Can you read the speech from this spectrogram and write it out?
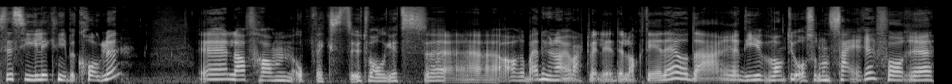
Cecilie Knibe Kroglund la fram oppvekstutvalgets eh, arbeid. Hun har jo vært veldig delaktig i det, og der, de vant jo også noen seire. For eh,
